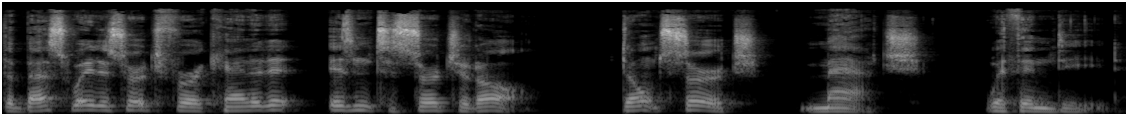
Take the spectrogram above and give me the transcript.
the best way to search for a candidate isn't to search at all. Don't search, match with Indeed.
